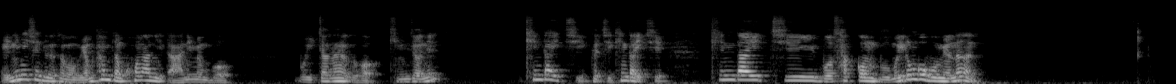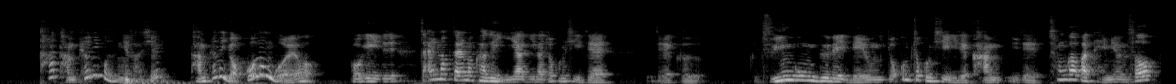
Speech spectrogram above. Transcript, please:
애니메이션 중에서 뭐 명탐정 코난이다 아니면 뭐뭐 뭐 있잖아요. 그거. 김전일, 킨다이치, 그치 킨다이치, 킨다이치 뭐 사건부 뭐 이런 거 보면은 다 단편이거든요 사실. 단편을 엮어놓은 거예요. 거기에 이제 짤막짤막하게 이야기가 조금씩 이제 이제 그, 그 주인공들의 내용이 조금 조금씩 이제 감 이제 첨가가 되면서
